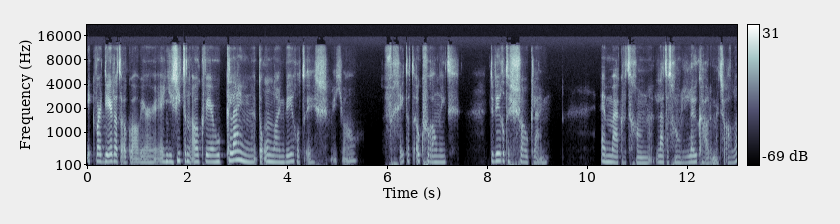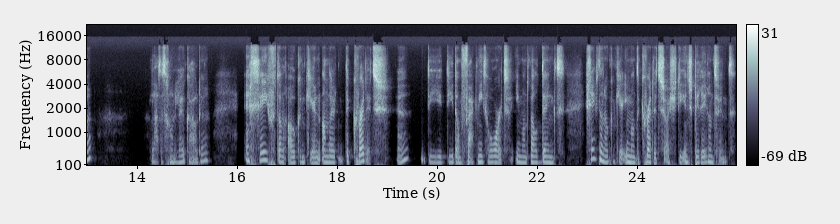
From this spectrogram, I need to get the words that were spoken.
Ik waardeer dat ook wel weer. En je ziet dan ook weer hoe klein de online wereld is, weet je wel. Vergeet dat ook vooral niet. De wereld is zo klein. En maken we het gewoon, laat het gewoon leuk houden met z'n allen. Laat het gewoon leuk houden. En geef dan ook een keer een ander de credits, hè? Die, die je dan vaak niet hoort, iemand wel denkt. Geef dan ook een keer iemand de credits als je die inspirerend vindt.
